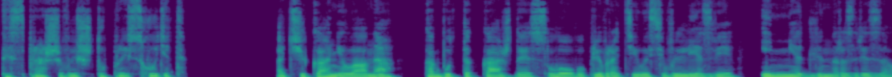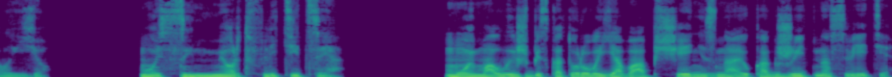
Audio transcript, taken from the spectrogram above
«Ты спрашиваешь, что происходит?» Отчеканила она, как будто каждое слово превратилось в лезвие и медленно разрезало ее. Мой сын мертв, Летиция. Мой малыш, без которого я вообще не знаю, как жить на свете.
